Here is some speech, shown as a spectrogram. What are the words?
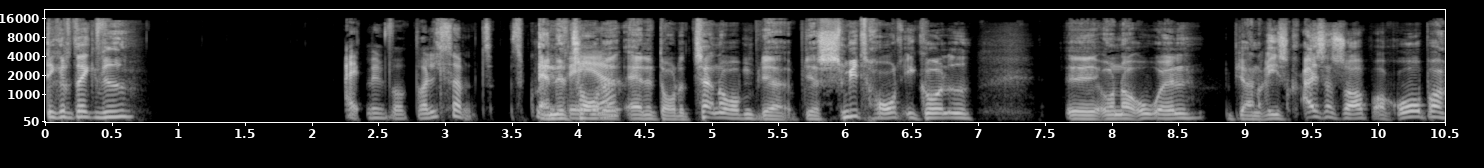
Det kan du da ikke vide. Ej, men hvor voldsomt skulle Anne det være? Dorte, Anne Dorte Tanderupen bliver, bliver smidt hårdt i gulvet øh, under OL. Bjørn Ries rejser sig op og råber.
